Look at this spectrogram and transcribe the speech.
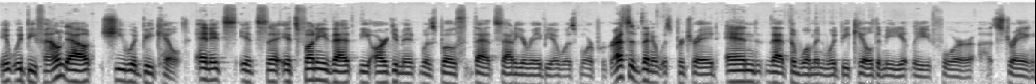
It would be found out, she would be killed. And it's, it's, uh, it's funny that the argument was both that Saudi Arabia was more progressive than it was portrayed and that the woman would be killed immediately for uh, straying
